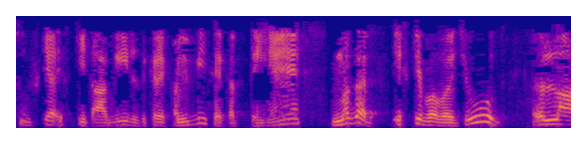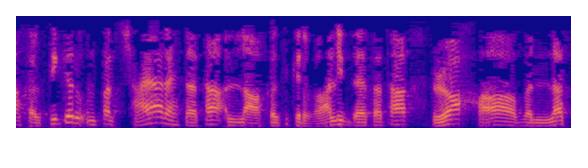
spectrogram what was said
صوفیہ اس کی تعبیر ذکر قلبی سے کرتے ہیں، مگر اس کے باوجود اللہ کا ذکر ان پر چھایا رہتا تھا، اللہ کا ذکر غالب رہتا تھا۔ رہا ولک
